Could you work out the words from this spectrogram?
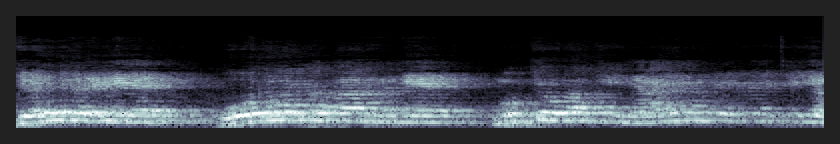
ಗೆಳೆಯರಿಗೆ ಹೋರಾಟಗಾರರಿಗೆ ಮುಖ್ಯವಾಗಿ ನ್ಯಾಯಾಂಗ ಇಲಾಖೆಯ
